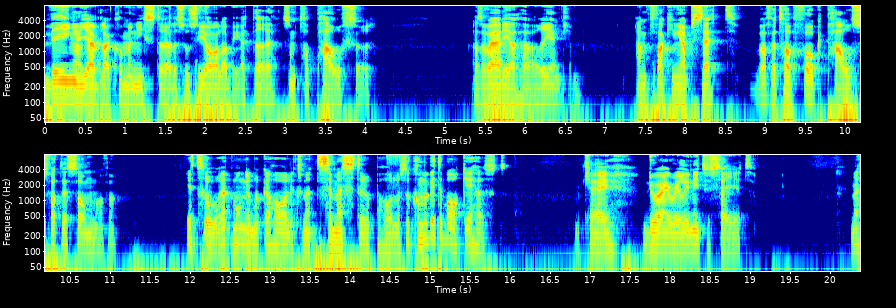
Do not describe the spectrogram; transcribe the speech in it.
vi är inga jävla kommunister eller socialarbetare som tar pauser. Alltså vad är det jag hör egentligen? I'm fucking upset. Varför tar folk paus för att det är sommar för? Jag tror att många brukar ha liksom ett semesteruppehåll och så kommer vi tillbaka i höst. Okej. Do I really need to say it? Men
